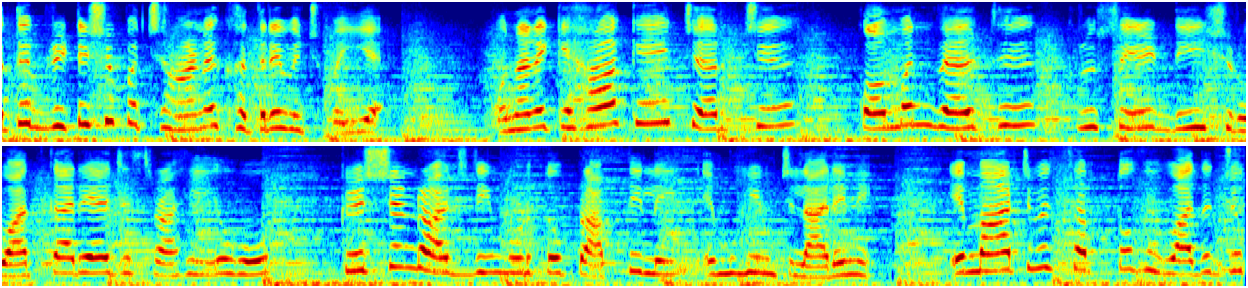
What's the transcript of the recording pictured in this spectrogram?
ਅਤੇ ਬ੍ਰਿਟਿਸ਼ ਪਛਾਣ ਖਤਰੇ ਵਿੱਚ ਪਈ ਹੈ। ਉਹਨਾਂ ਨੇ ਕਿਹਾ ਕਿ ਚਰਚ ਕਾਮਨਵੈਲਥ ਕ੍ਰੂਸੇਡ ਦੀ ਸ਼ੁਰੂਆਤ ਕਰ ਰਿਹਾ ਹੈ, ਜਿਸ ਰਾਹੀਂ ਉਹ ਕ੍ਰਿਸਚੀਅਨ ਰਾਜ ਦੀ ਮੁੜ ਤੋਂ ਪ੍ਰਾਪਤੀ ਲਈ ਇਹ ਮੁਹਿੰਮ ਚਲਾ ਰਹੇ ਨੇ। ਇਹ ਮਾਰਚ ਵਿੱਚ ਸਭ ਤੋਂ ਵਿਵਾਦਤ ਜੋ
